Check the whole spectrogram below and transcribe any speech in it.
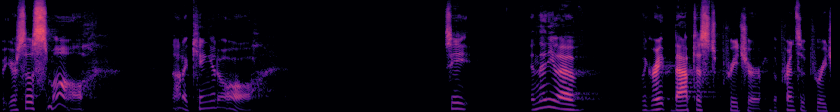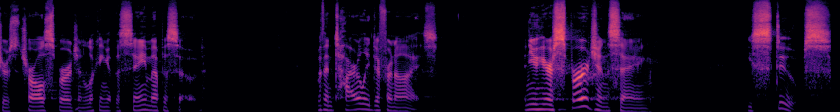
but you're so small, not a king at all. See, and then you have the great Baptist preacher, the prince of preachers, Charles Spurgeon, looking at the same episode with entirely different eyes. And you hear Spurgeon saying, He stoops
